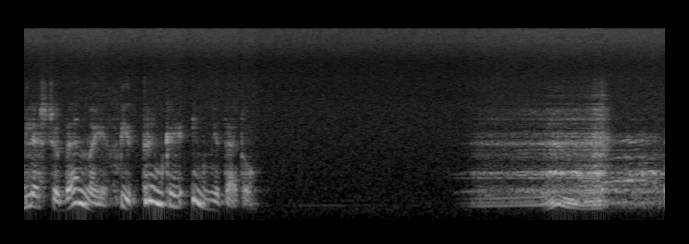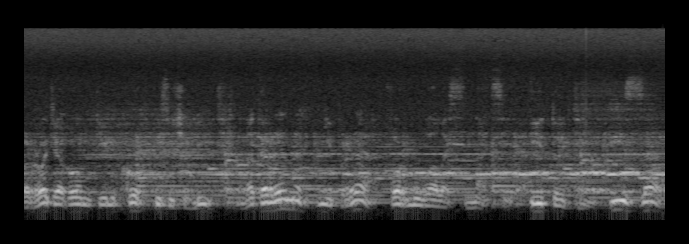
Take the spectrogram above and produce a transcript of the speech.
для щоденної підтримки імунітету. Протягом кількох тисячоліть на теренах Дніпра формувалась нація. І тоді, і зараз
